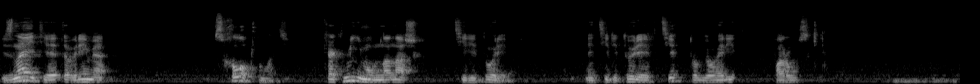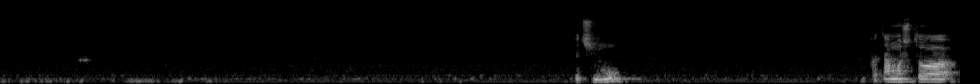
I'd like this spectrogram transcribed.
И знаете, это время схлопнулось, как минимум на наших территориях, на территориях тех, кто говорит по-русски. Почему? Потому что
